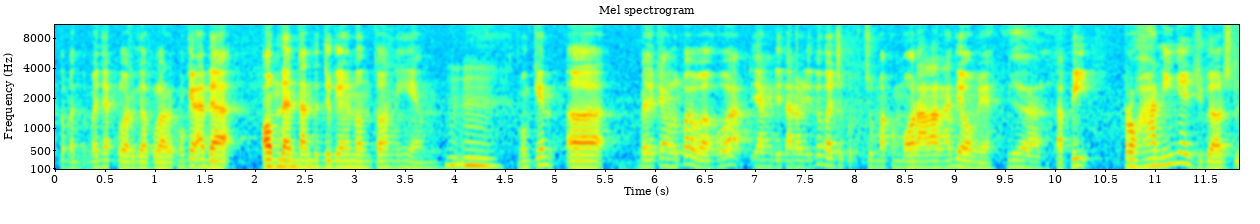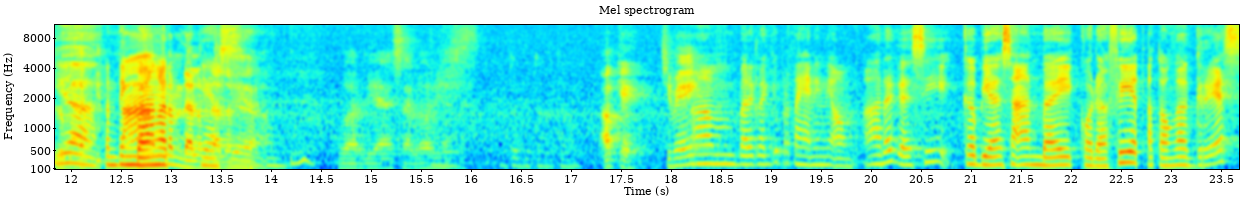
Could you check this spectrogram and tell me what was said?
teman banyak keluarga-keluarga. Mungkin ada Om dan Tante juga yang nonton nih yang Mm-mm. mungkin eh, banyak yang lupa bahwa yang ditanamin itu nggak cukup cuma kemoralan aja Om ya, ya tapi rohaninya juga harus Iya. benar-benar Penting banget. dalam-dalamnya. Yes. Iya. Luar biasa, luar biasa. Oke, Cimei. Um, balik lagi ke pertanyaan ini Om, ada gak sih kebiasaan baik Ko David atau enggak Grace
